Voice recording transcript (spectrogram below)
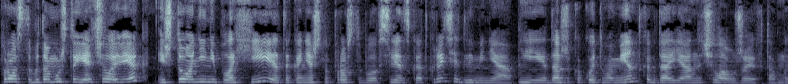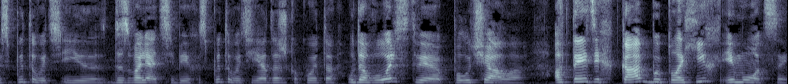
просто потому что я человек, и что они неплохие, это, конечно, просто было вселенское открытие для меня. И даже какой-то момент, когда я начала уже их там испытывать и дозволять себе их испытывать, я даже какое-то удовольствие получала от этих как бы плохих эмоций.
